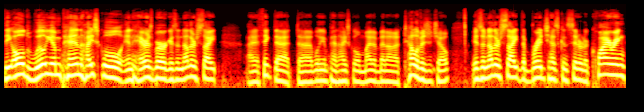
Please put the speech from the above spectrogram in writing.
The old William Penn High School in Harrisburg is another site. I think that uh, William Penn High School might have been on a television show. Is another site the bridge has considered acquiring.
